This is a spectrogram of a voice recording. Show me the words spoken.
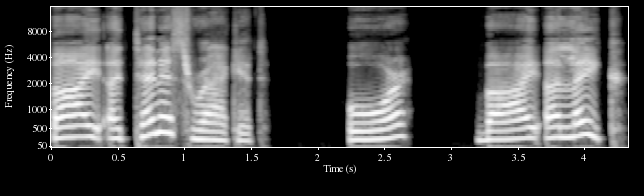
Buy a tennis racket or buy a lake.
